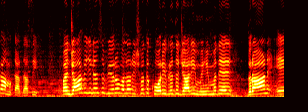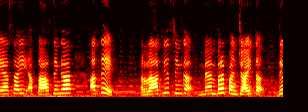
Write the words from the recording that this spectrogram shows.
ਕੰਮ ਕਰਦਾ ਸੀ। ਪੰਜਾਬ ਵਿਜੀਲੈਂਸ ਬਿਊਰੋ ਵੱਲੋਂ ਰਿਸ਼ਵਤਖੋਰੀ ਵਿਰੁੱਧ ਜਾਰੀ ਮੁਹਿੰਮ ਦੇ ਦੌਰਾਨ ਏਐਸਆਈ ਅਵਤਾਰ ਸਿੰਘ ਅਤੇ ਰਾਜਦੀਪ ਸਿੰਘ ਮੈਂਬਰ ਪੰਚਾਇਤ ਦੇ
